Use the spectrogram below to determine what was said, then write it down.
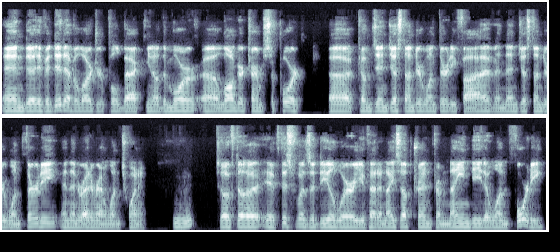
And uh, if it did have a larger pullback, you know, the more uh, longer term support uh, comes in just under 135 and then just under 130 and then right around 120. Mm-hmm. So if the if this was a deal where you've had a nice uptrend from 90 to 140,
